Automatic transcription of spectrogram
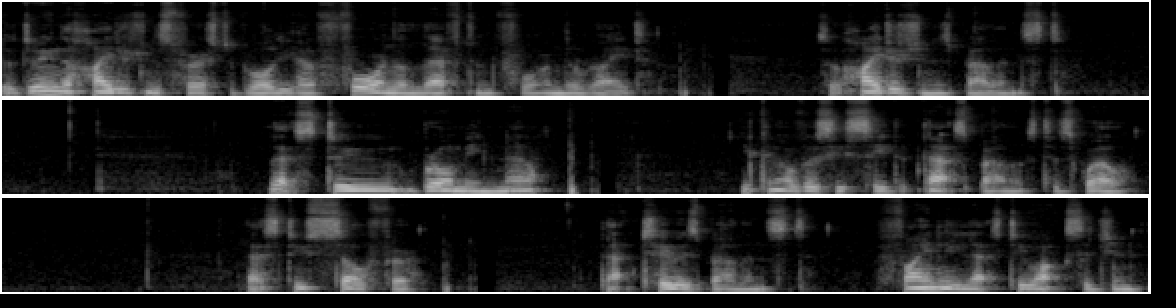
So doing the hydrogens first of all, you have four on the left and four on the right. So hydrogen is balanced. Let's do bromine now. You can obviously see that that's balanced as well. Let's do sulfur. That too is balanced. Finally, let's do oxygen.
